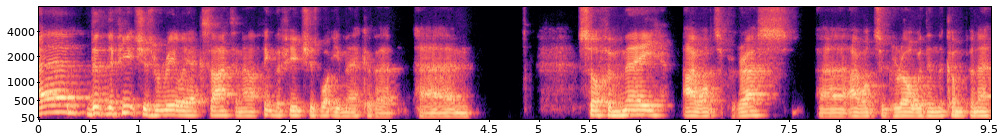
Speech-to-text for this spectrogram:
Um, the, the future is really exciting. I think the future is what you make of it. Um, so, for me, I want to progress. Uh, I want to grow within the company.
